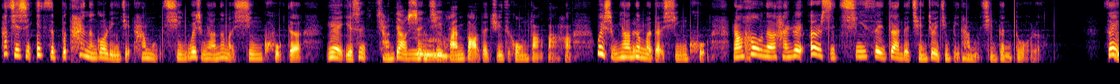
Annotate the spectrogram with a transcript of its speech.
他其实一直不太能够理解他母亲为什么要那么辛苦的，因为也是强调生机环保的橘子工坊嘛，哈，为什么要那么的辛苦？然后呢，韩瑞二十七岁赚的钱就已经比他母亲更多了，所以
